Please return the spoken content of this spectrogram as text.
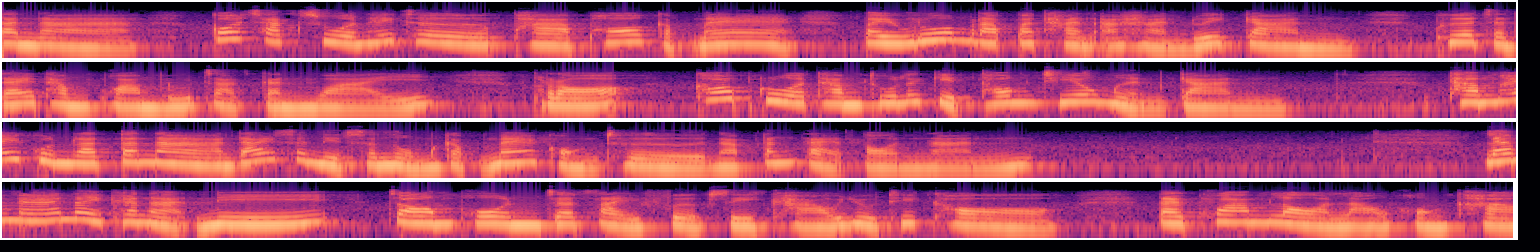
ตนาก็ชักชวนให้เธอพาพ่อกับแม่ไปร่วมรับประทานอาหารด้วยกัน เพื่อจะได้ทำความรู้จักกันไว้ เพราะครอบครัวทำธุรกิจท่องเที่ยวเหมือนกันทำให้คุณรัตนาได้สนิทสนมกับแม่ของเธอนับตั้งแต่ตอนนั้น และแม้ในขณะนี้จอมพลจะใส่เฟือกสีขาวอยู่ที่คอ แต่ความหล่อเหลาของเขา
